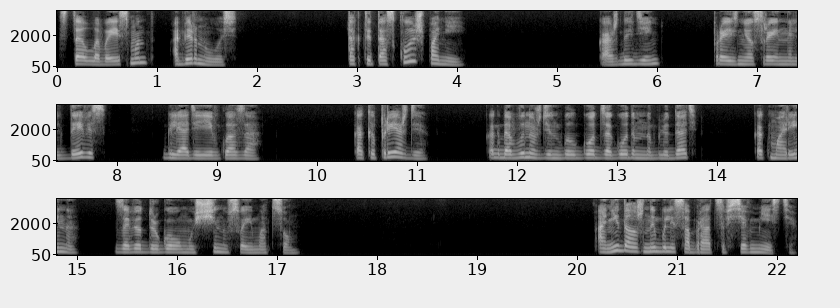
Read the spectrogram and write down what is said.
Стелла Вейсмонт обернулась. «Так ты тоскуешь по ней?» «Каждый день», — произнес Рейнольд Дэвис, глядя ей в глаза. Как и прежде, когда вынужден был год за годом наблюдать, как Марина зовет другого мужчину своим отцом. Они должны были собраться все вместе.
